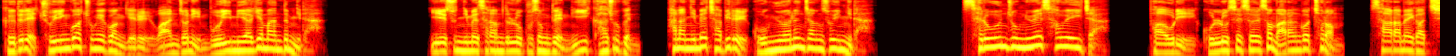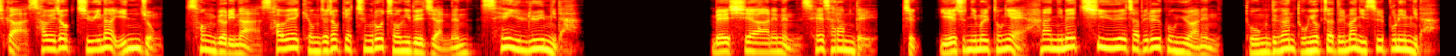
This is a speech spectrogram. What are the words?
그들의 주인과 종의 관계를 완전히 무의미하게 만듭니다. 예수님의 사람들로 구성된 이 가족은 하나님의 자비를 공유하는 장소입니다. 새로운 종류의 사회이자 바울이 골로새서에서 말한 것처럼 사람의 가치가 사회적 지위나 인종, 성별이나 사회 경제적 계층으로 정의되지 않는 새 인류입니다. 메시아 안에는 새 사람들, 즉 예수님을 통해 하나님의 치유의 자비를 공유하는 동등한 동역자들만 있을 뿐입니다.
